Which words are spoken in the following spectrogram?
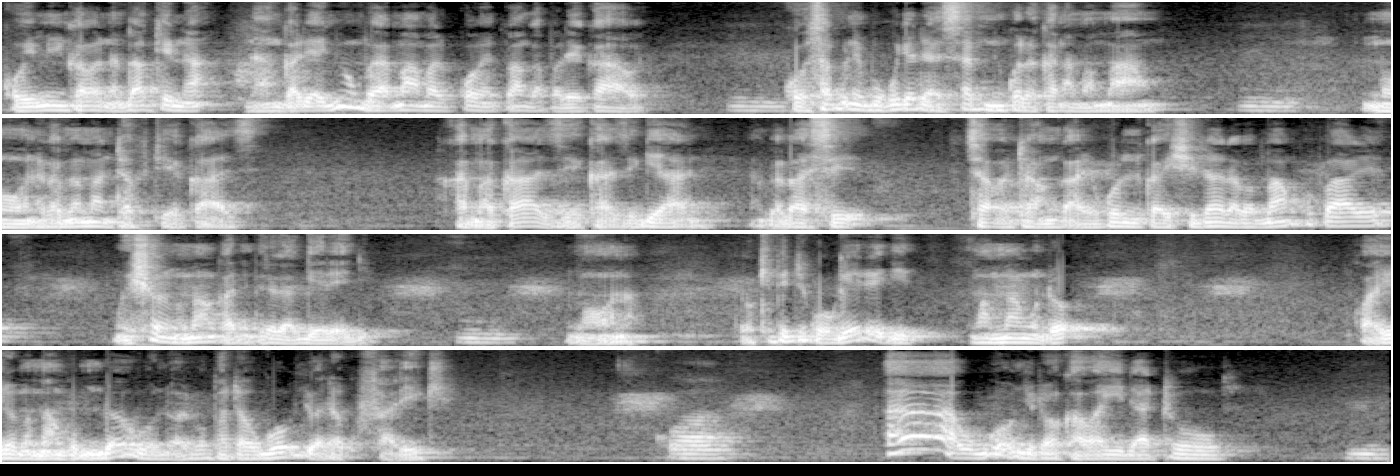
Kwa hiyo mimi nikawa nabaki na naangalia nyumba ya mama alikuwa amepanga pale Kawe. Mm. Kwa sababu nilipokuja Dar es Salaam nilikuwa nakaa na mamangu. Mm. Umeona kama mama nitafutie kazi. Kama kazi, kazi gani? Basi sawa tangali. Kwa hiyo nikaishi na mamangu pale. Mwishoni mamangu anipeleka gereji. Mm. Umeona? Kwa kipindi kwa gereji mamangu ndo kwa hiyo mamangu mdogo ndo alipopata ugonjwa na kufariki. Kwa Ah, ugonjwa wa kawaida tu. mm.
